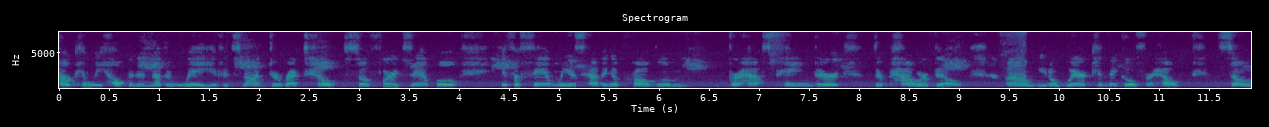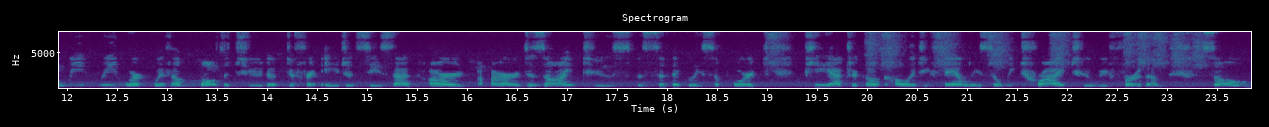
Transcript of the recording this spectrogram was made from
how can we help in another way if it's not direct help? So for example if a family is having a problem perhaps paying their their power bill. Um, you know, where can they go for help? So we, we work with a multitude of different agencies that are are designed to specifically support pediatric oncology families. So we try to refer them. So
